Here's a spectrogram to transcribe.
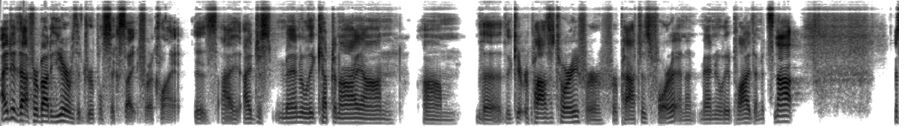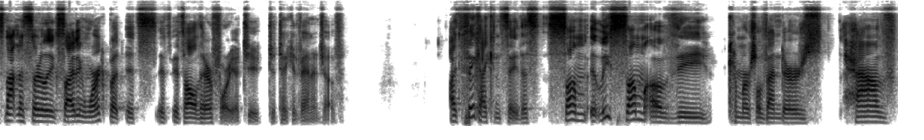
I did that for about a year with a Drupal 6 site for a client. Is I, I just manually kept an eye on um, the the Git repository for for patches for it, and I manually applied them. It's not it's not necessarily exciting work, but it's it's, it's all there for you to to take advantage of. I think I can say this. Some, at least some of the commercial vendors have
